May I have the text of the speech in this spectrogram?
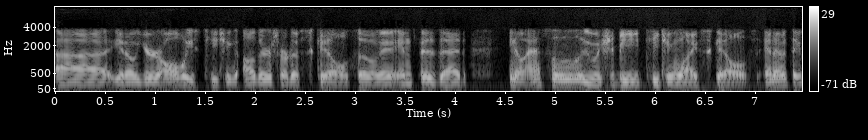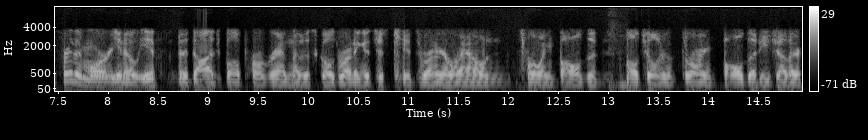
uh, you know you're always teaching other sort of skills. So in phys ed, you know, absolutely we should be teaching life skills. And I would say, furthermore, you know, if the dodgeball program that a school is running is just kids running around throwing balls at small children throwing balls at each other,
